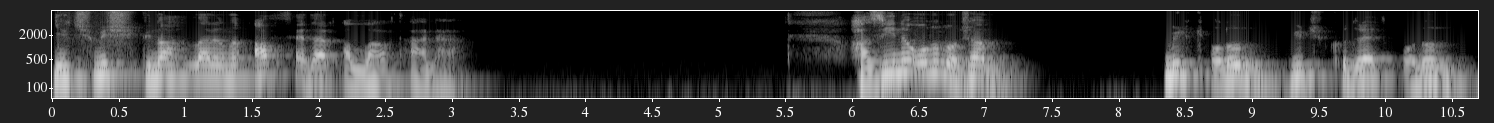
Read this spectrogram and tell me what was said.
Geçmiş günahlarını affeder Allahu Teala. Hazine onun hocam. Mülk onun, güç, kudret onun.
